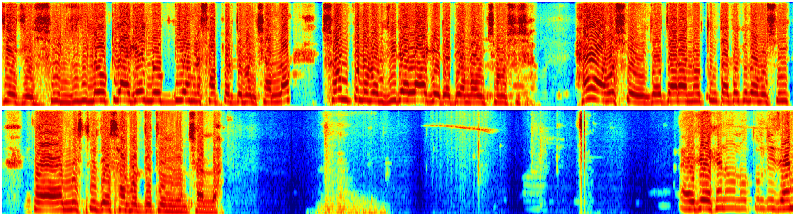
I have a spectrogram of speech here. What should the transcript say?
জি জি যদি লোক লাগে লোক দিয়ে আমরা সাপোর্ট দেবো ইনশাল্লাহ সম্পূর্ণভাবে যেটা লাগে এটা দিয়ে আমরা সমস্যা হ্যাঁ অবশ্যই। যারা নতুন তাদেরকে তো অবশ্যই আহ, মিস্ত্রি দিয়ে সাপোর্ট দিতে হবে ইনশাল্লাহ এই যে এখানেও নতুন ডিজাইন,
